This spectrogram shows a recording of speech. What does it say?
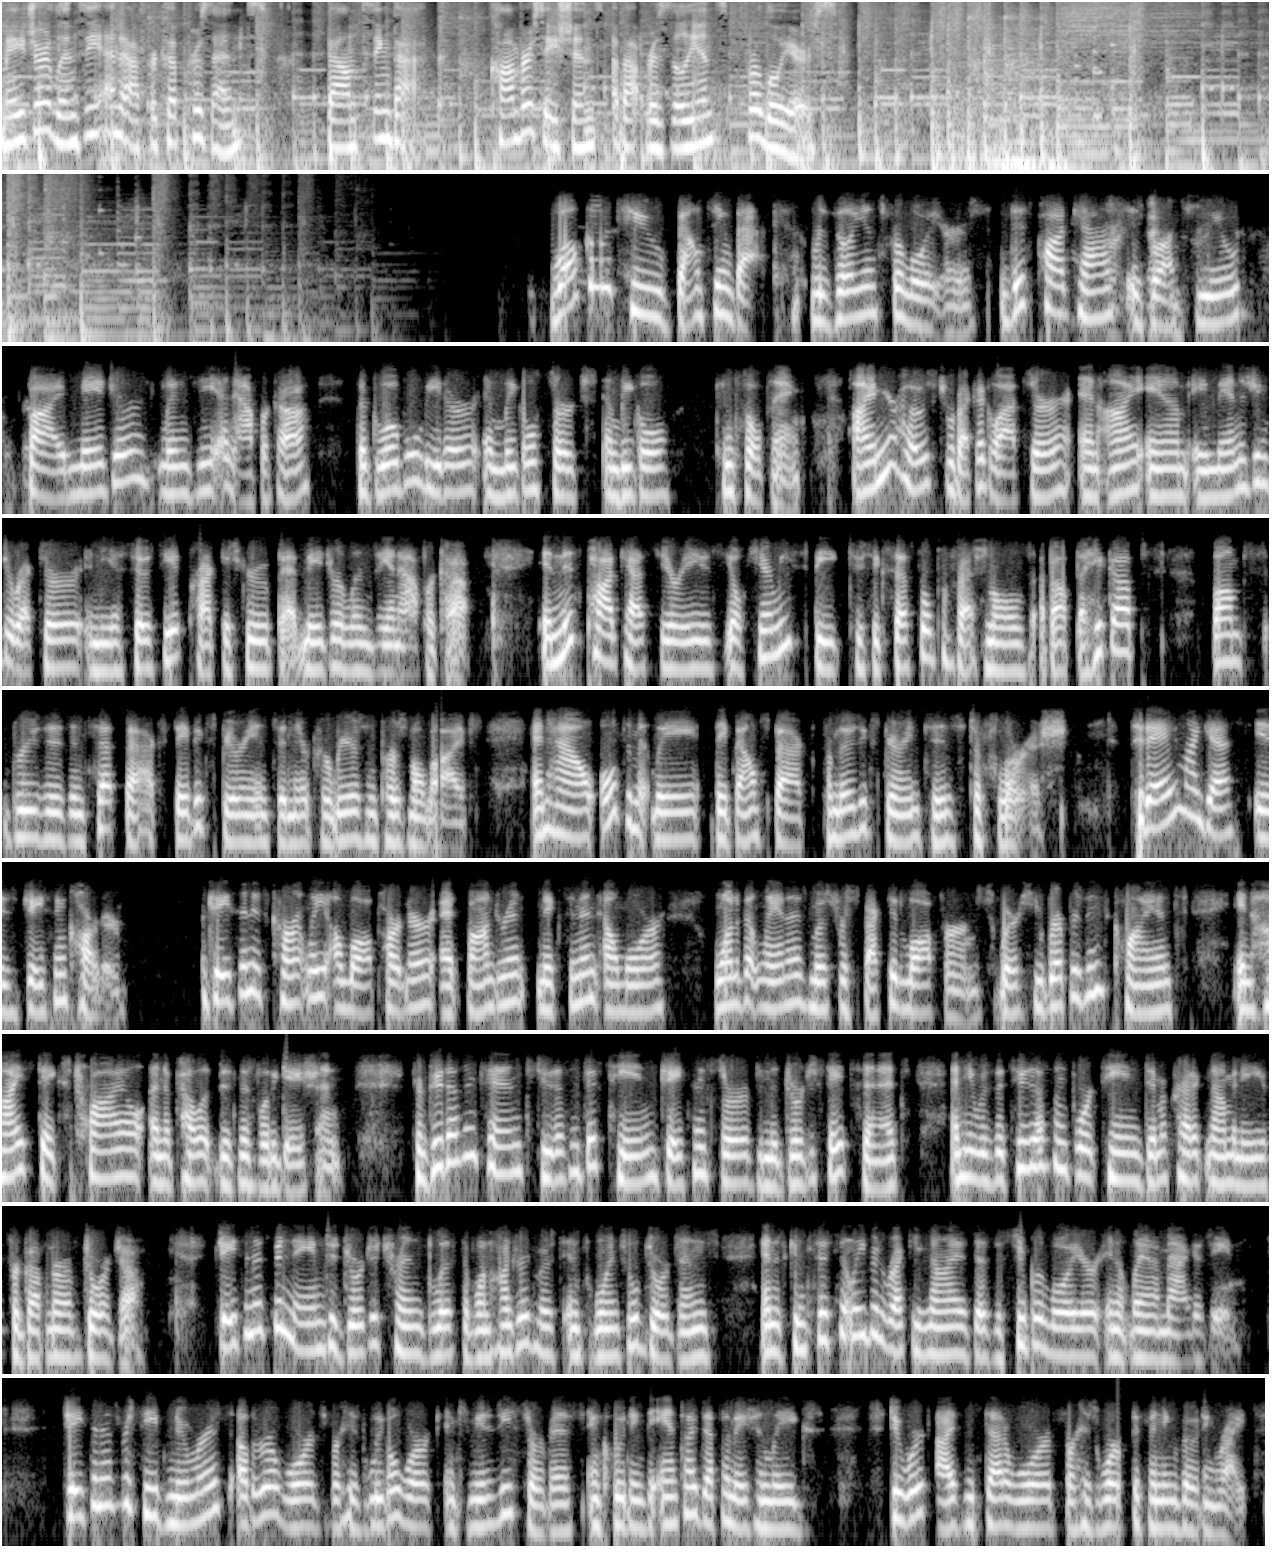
Major Lindsey and Africa presents Bouncing Back Conversations about Resilience for Lawyers. Welcome to Bouncing Back Resilience for Lawyers. This podcast is brought to you by Major Lindsey and Africa, the global leader in legal search and legal consulting. I am your host, Rebecca Glatzer, and I am a managing director in the associate practice group at Major Lindsey in Africa. In this podcast series, you'll hear me speak to successful professionals about the hiccups, bumps, bruises, and setbacks they've experienced in their careers and personal lives, and how ultimately they bounce back from those experiences to flourish. Today, my guest is Jason Carter. Jason is currently a law partner at Bondurant, Mixson, and Elmore, one of Atlanta's most respected law firms, where he represents clients in high stakes trial and appellate business litigation. From 2010 to 2015, Jason served in the Georgia State Senate, and he was the 2014 Democratic nominee for governor of Georgia. Jason has been named to Georgia Trend's list of 100 most influential Georgians and has consistently been recognized as a super lawyer in Atlanta Magazine. Jason has received numerous other awards for his legal work and community service, including the Anti Defamation League's Stuart Eizenstat Award for his work defending voting rights.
